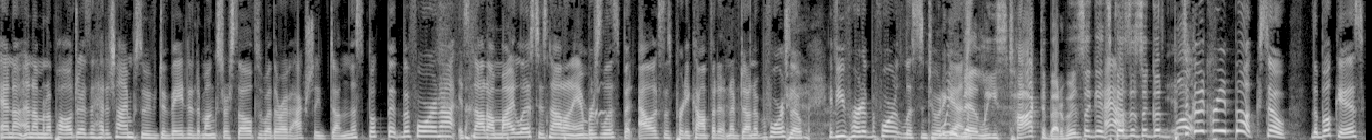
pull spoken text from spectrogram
And, I- and I'm going to apologize ahead of time because we've debated amongst ourselves whether I've actually done this book bit before or not. It's not on my list. It's not on Amber's list, but Alex is pretty confident and I've done it before. So if you've heard it before, listen to it again. We've again. at least talked about it, but it's like it's because it's a good book. It's a good, great book. So the book is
